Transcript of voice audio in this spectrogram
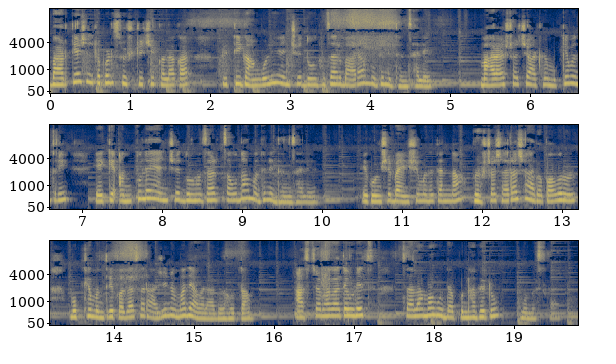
भारतीय चित्रपटसृष्टीचे कलाकार प्रीती गांगुली यांचे दोन हजार बारामध्ये निधन झाले. महाराष्ट्राचे आठवे मुख्यमंत्री ए के अंतुले यांचे दोन हजार चौदामध्ये निधन झाले. एकोणीसशे ब्याऐंशी मध्ये त्यांना भ्रष्टाचाराच्या आरोपावरून मुख्यमंत्री पदाचा राजीनामा द्यावा लागला होता. आजच्या भागात एवढेच. चला मग उद्या पुन्हा भेटू. नमस्कार.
